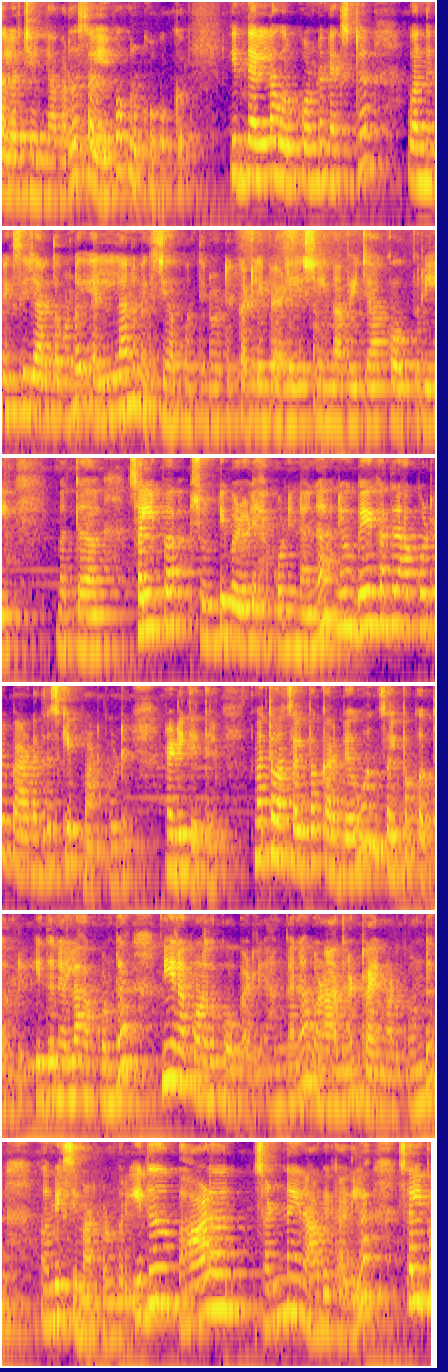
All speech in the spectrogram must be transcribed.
ಕಲರ್ ಚೇಂಜ್ ಆಗಬಾರ್ದು. ಸ್ವಲ್ಪ ಹುರ್ಕೋಬೇಕು. ಇದನ್ನೆಲ್ಲ ಹುರ್ಕೊಂಡು ನೆಕ್ಸ್ಟ್ ಒಂದು ಮಿಕ್ಸಿ ಜಾರ್ ತೊಗೊಂಡು ಎಲ್ಲನೂ ಮಿಕ್ಸಿಗೆ ಹಾಕ್ಕೊತೀನಿ. ನೋಡಿರಿ ಕಡಲೆಬೇಳೆ ಶೇಂಗಾ ಬೀಜ, ಕೊಬ್ಬರಿ, ಮತ್ತು ಸ್ವಲ್ಪ ಶುಂಠಿ ಬೆಳ್ಳುಳ್ಳಿ ಹಾಕ್ಕೊಂಡು ನಾನು. ನೀವು ಬೇಕಂದ್ರೆ ಹಾಕ್ಕೊಳ್ರಿ ಬ್ಯಾಡಂದ್ರೆ ಸ್ಕಿಪ್ ಮಾಡ್ಕೊಳ್ರಿ. ನಡಿತೈತೆ ರೀ ಮತ್ತು ಒಂದು ಸ್ವಲ್ಪ ಕರಿಬೇವು, ಒಂದು ಸ್ವಲ್ಪ ಕೊತ್ತಂಬರಿ. ಇದನ್ನೆಲ್ಲ ಹಾಕ್ಕೊಂಡು ನೀರು ಹಾಕ್ಕೊಳೋದಕ್ಕೆ ಹೋಗ್ಬೇಡ್ರಿ ಹಂಗನ ಒಣ ಅದನ್ನು ಟ್ರೈ ಮಾಡ್ಕೊಂಡು ಮಿಕ್ಸಿ ಮಾಡ್ಕೊಂಡು ಬರ್ರಿ. ಇದು ಭಾಳ ಸಣ್ಣ ಏನು ಆಗಬೇಕಾಗಿಲ್ಲ. ಸ್ವಲ್ಪ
